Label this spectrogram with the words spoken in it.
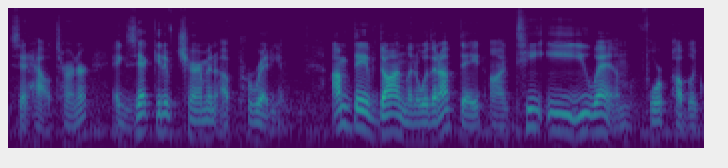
said Hal Turner, Executive Chairman of Pareteum. I'm Dave Donlin with an update on TEUM for Public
